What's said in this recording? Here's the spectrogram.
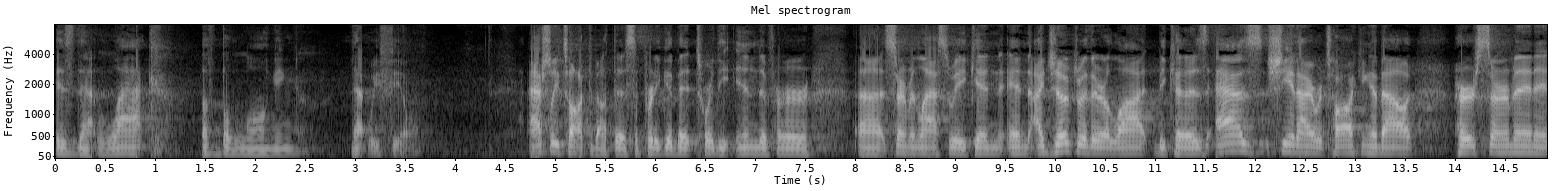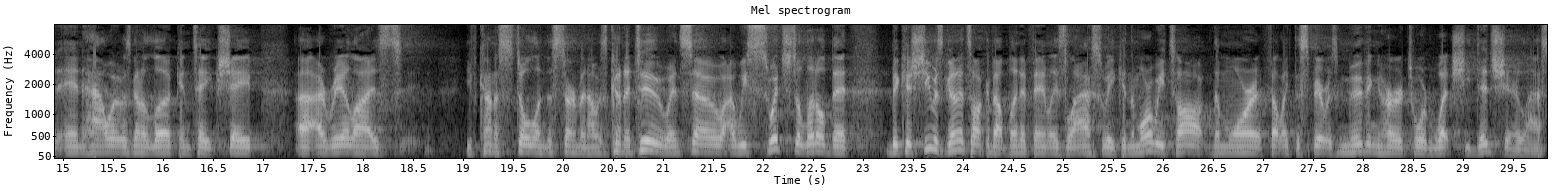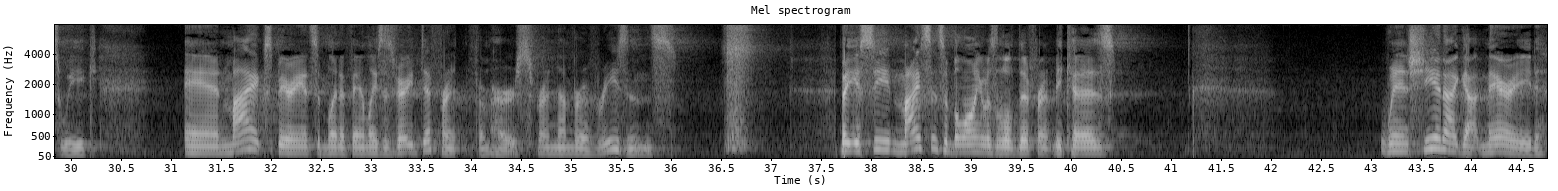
is that lack of belonging that we feel. Ashley talked about this a pretty good bit toward the end of her uh, sermon last week, and, and I joked with her a lot because as she and I were talking about her sermon and, and how it was going to look and take shape, uh, I realized you've kind of stolen the sermon I was going to do. And so uh, we switched a little bit because she was going to talk about blended families last week. And the more we talked, the more it felt like the Spirit was moving her toward what she did share last week. And my experience of blended families is very different from hers for a number of reasons. But you see, my sense of belonging was a little different because when she and I got married,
